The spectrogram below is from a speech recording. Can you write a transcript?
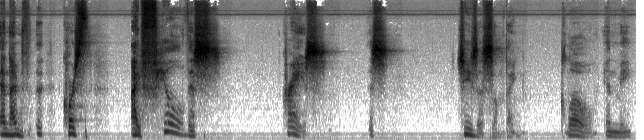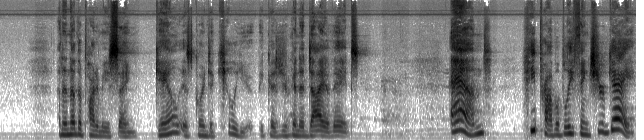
And I'm, of course, I feel this grace this Jesus something glow in me. And another part of me is saying, Gail is going to kill you because you're going to die of AIDS. And he probably thinks you're gay.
